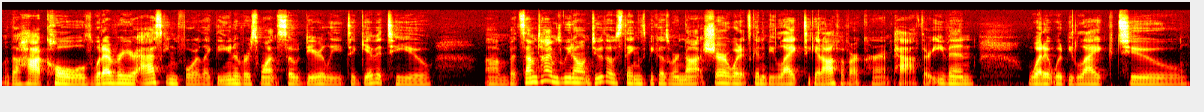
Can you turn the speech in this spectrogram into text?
the hot coals, whatever you're asking for, like the universe wants so dearly to give it to you. Um, but sometimes we don't do those things because we're not sure what it's going to be like to get off of our current path or even what it would be like to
